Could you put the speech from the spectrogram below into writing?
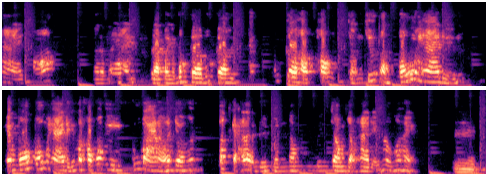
hai khó nên là mấy hai đặc biệt là Booker Booker Booker học không trận trước là 42 điểm em 4 42 điểm mà không có ghi cú ba nào hết trơn á tất cả là điểm bên trong bên trong trận hai điểm luôn á hàng ừ.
